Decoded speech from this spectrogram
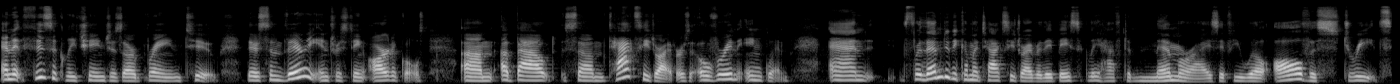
And it physically changes our brain too. There's some very interesting articles um, about some taxi drivers over in England. And for them to become a taxi driver, they basically have to memorize, if you will, all the streets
